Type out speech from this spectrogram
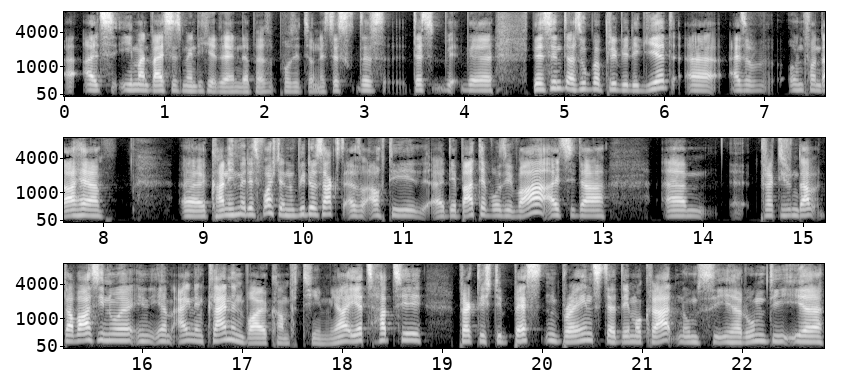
als jemand weißes männliche, der in der Position ist. Das, das, das, wir, wir sind da super privilegiert. Äh, also und von daher äh, kann ich mir das vorstellen. Und wie du sagst, also auch die äh, Debatte, wo sie war, als sie da ähm, praktisch, und da, da war sie nur in ihrem eigenen kleinen Wahlkampfteam. Ja, jetzt hat sie praktisch die besten Brains der Demokraten um sie herum, die ihr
